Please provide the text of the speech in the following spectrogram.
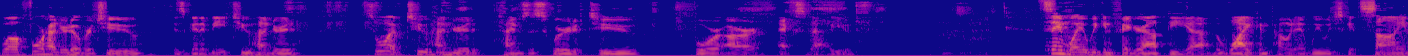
Well, 400 over 2 is going to be 200. So we'll have 200 times the square root of 2 for our x value. Same way we can figure out the, uh, the y component. We would just get sine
